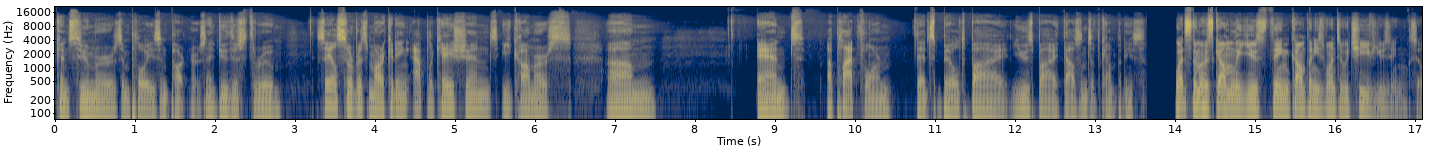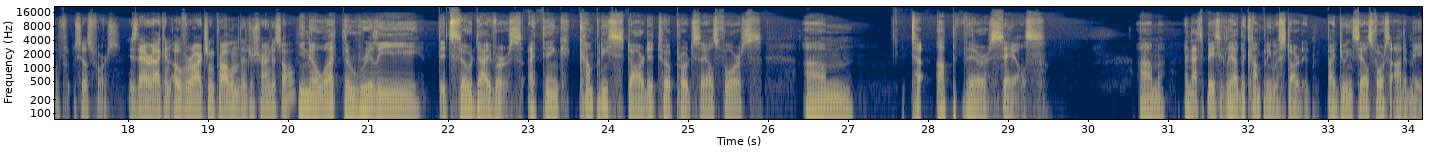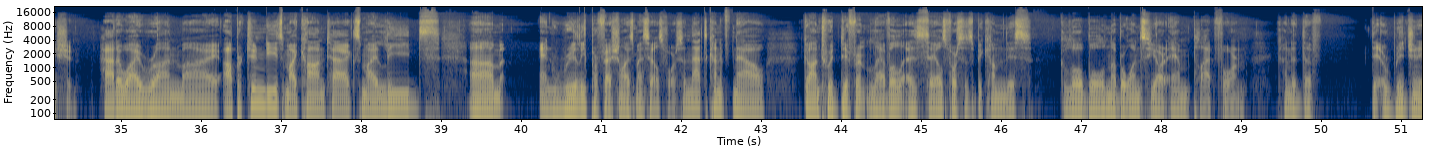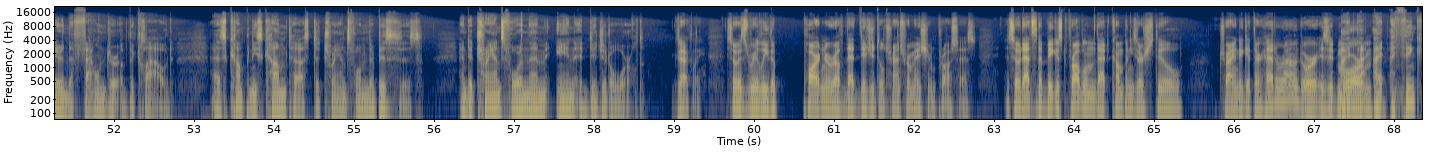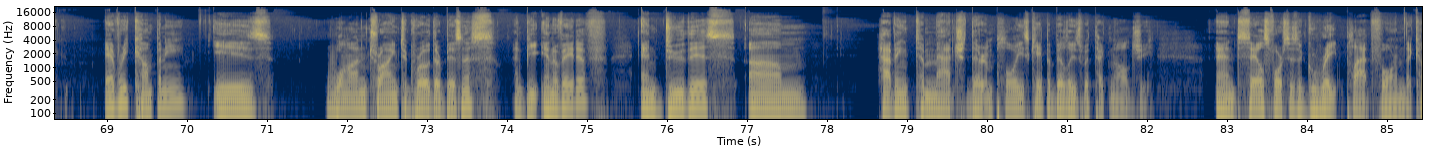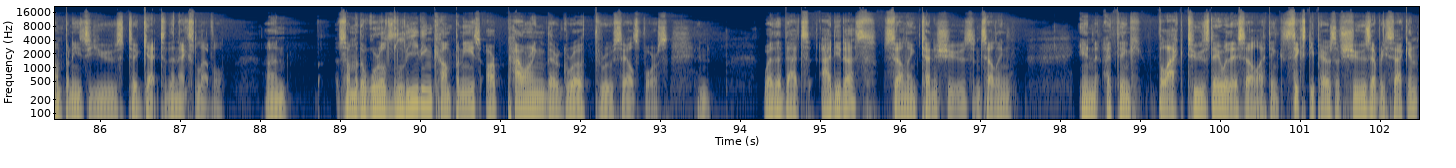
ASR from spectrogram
consumers, employees, and partners. And they do this through sales, service, marketing, applications, e-commerce, um, and a platform that's built by used by thousands of companies. What's the most commonly used thing companies want to achieve using Salesforce? Is there like an overarching problem that they're trying to solve? You know what? They're really it's so diverse. I think companies started to approach Salesforce um, to up their sales. Um, and that's basically how the company was started by doing Salesforce automation. How do I run my opportunities, my contacts, my leads, um, and really professionalize my Salesforce? And that's kind of now gone to a different level as Salesforce has become this global number one CRM platform, kind of the the originator and the founder of the cloud. As companies come to us to transform their businesses and to transform them in a digital world. Exactly. So it's really the partner of that digital transformation process. So that's the biggest problem that companies are still trying to get their head around, or is it more? I, I, I think every company, is one trying to grow their business and be innovative and do this um, having to match their employees' capabilities with technology. And Salesforce is a great platform that companies use to get to the next level. And some of the world's leading companies are powering their growth through Salesforce. And whether that's Adidas selling tennis shoes and selling in, I think, Black Tuesday, where they sell, I think, 60 pairs of shoes every second,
